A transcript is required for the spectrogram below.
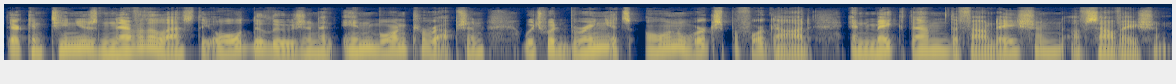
there continues nevertheless the old delusion and inborn corruption which would bring its own works before God and make them the foundation of salvation.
